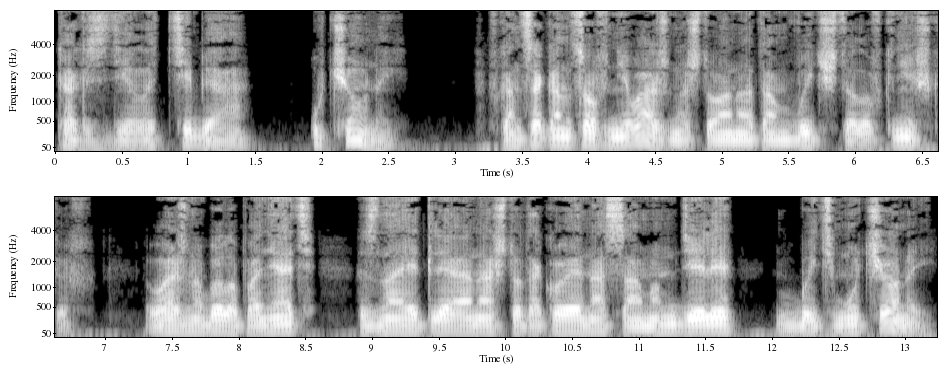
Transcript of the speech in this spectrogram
как сделать тебя ученой». В конце концов, не важно, что она там вычитала в книжках. Важно было понять, знает ли она, что такое на самом деле быть мученой.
